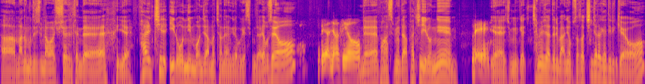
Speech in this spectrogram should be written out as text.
아, 많은 분들이 좀 나와 주셔야 될 텐데. 예. 8715님 먼저 한번 전화 연결해 보겠습니다. 여보세요? 네, 안녕하세요. 네, 반갑습니다. 8715님. 네. 예, 좀 이렇게 참여자들이 많이 없어서 친절하게 해드릴게요.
